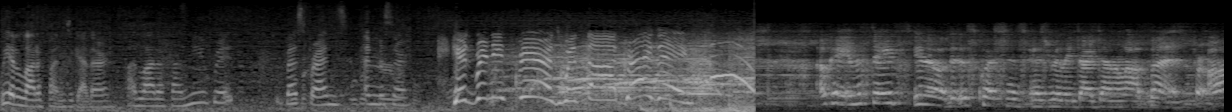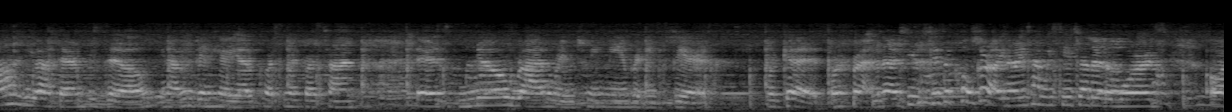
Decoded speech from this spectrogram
we had a lot of fun together. A lot of fun. Me and Brit, best friends. I miss her. Here's Britney Spears with uh, "Crazy." Okay, in the States, you know, this question has really died down a lot, but for all of you out there in Brazil, you know, I haven't been here yet, of course, it's my first time, there's no rivalry between me and Britney Spears. We're good. We're friends. No, she's, she's a cool girl. You know, anytime we see each other at awards or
